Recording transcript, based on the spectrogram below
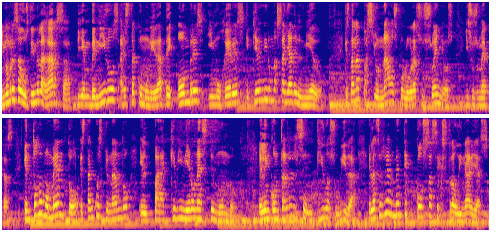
Mi nombre es Agustín de la Garza, bienvenidos a esta comunidad de hombres y mujeres que quieren ir más allá del miedo, que están apasionados por lograr sus sueños y sus metas, que en todo momento están cuestionando el para qué vinieron a este mundo, el encontrar el sentido a su vida, el hacer realmente cosas extraordinarias.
